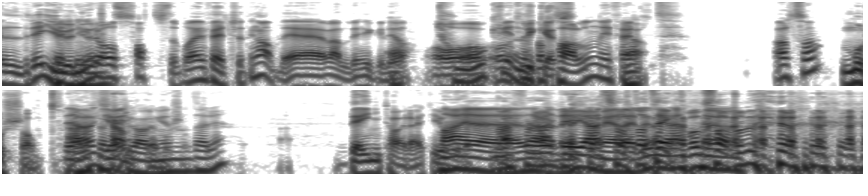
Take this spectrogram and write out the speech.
eldre juniorer og satser på den feltskytinga, det er veldig hyggelig. Ja. To Og- og kvinner på lykkes. pallen i felt. Altså. Morsomt. Det er er det første gangen. Terje? Den tar jeg ikke i Nei, hodet. Nei, for det var det jeg satt og tenkte på det samme.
